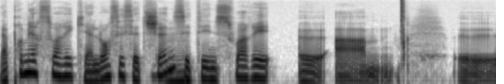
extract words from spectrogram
La première soirée qui a lancé cette chaîne, Mhm. c'était une soirée euh, à. euh,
